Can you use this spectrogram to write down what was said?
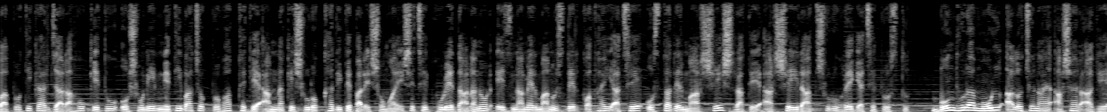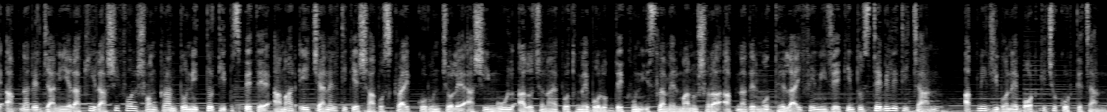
বা প্রতিকার যা রাহু, কেতু ও শনির নেতিবাচক প্রভাব থেকে আপনাকে সুরক্ষা দিতে পারে। সময় এসেছে ঘুরে দাঁড়ানোর। এজ নামের মানুষদের কথাই আছে, ওস্তাদের মার শেষ রাতে আর সেই রাত শুরু হয়ে গেছে প্রস্তুত। বন্ধুরা, মূল আলোচনায় আসার আগে আপনাদের জানিয়ে রাখি, রাশিফল সংক্রান্ত নিত্য টিপস পেতে আমার এই চ্যানেলটিকে সাবস্ক্রাইব করুন। চলে আসি মূল আলোচনায়। প্রথমে বলব, দেখুন, ইসলামের মানুষরা আপনাদের মধ্যে লাইফে নিজে কিন্তু স্টেবিলিটি চান, আপনি জীবনে বট কিছু করতে চান।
